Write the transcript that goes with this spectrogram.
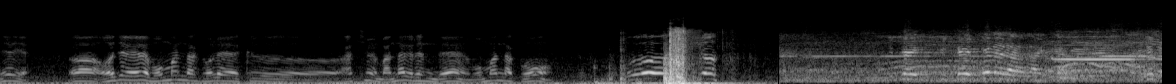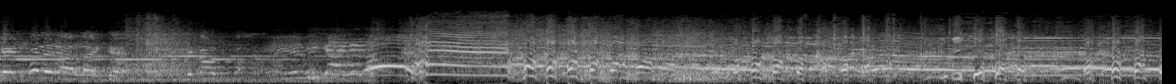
예, 예. 어, 어제 못 만났, 원래 그, 아침에 만나기로 했는데, 못 만났고, 어, 샷! You can't, you can't put it out like that. You can't put it out like that. Because he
